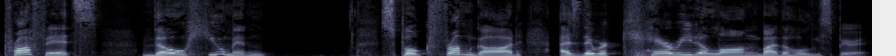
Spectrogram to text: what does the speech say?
Prophets though human, spoke from God as they were carried along by the Holy Spirit.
